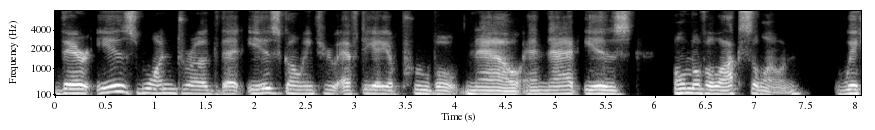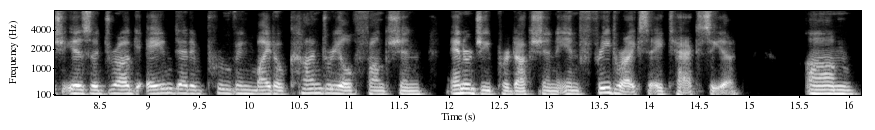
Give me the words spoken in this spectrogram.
there is one drug that is going through FDA approval now, and that is omaveloxolone, which is a drug aimed at improving mitochondrial function, energy production in Friedreich's ataxia. Um,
